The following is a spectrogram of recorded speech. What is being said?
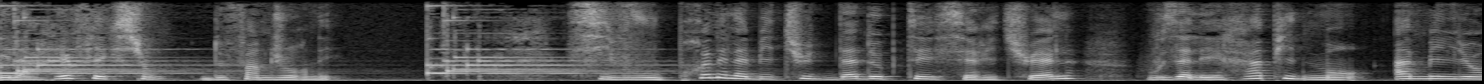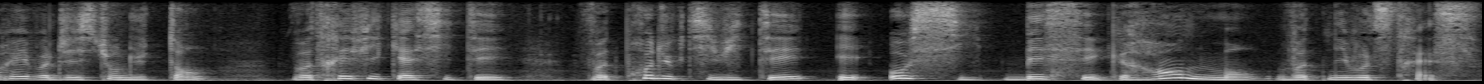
et la réflexion de fin de journée. Si vous prenez l'habitude d'adopter ces rituels, vous allez rapidement améliorer votre gestion du temps, votre efficacité, votre productivité et aussi baisser grandement votre niveau de stress.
